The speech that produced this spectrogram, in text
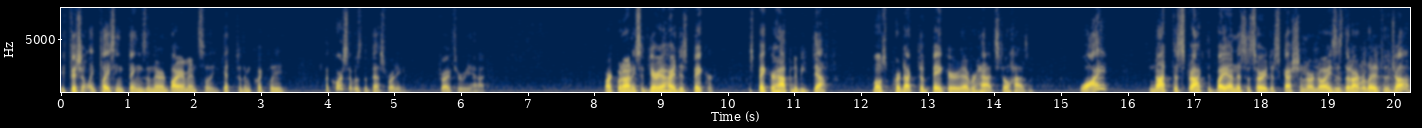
efficiently placing things in their environment so they get to them quickly. Of course, it was the best running drive through he had. Mark went on, he said, Gary, I hired this baker. This baker happened to be deaf. Most productive baker ever had, still has him. Why? not distracted by unnecessary discussion or noises that aren't related to the job.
